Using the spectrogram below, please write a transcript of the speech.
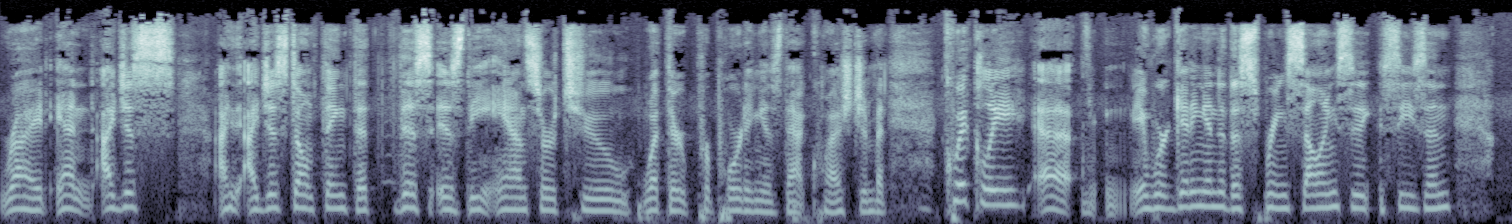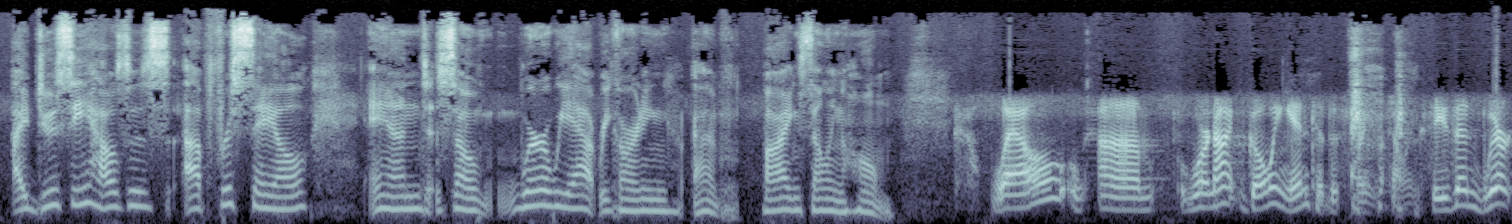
Right. And I just, I, I just don't think that this is the answer to what they're purporting is that question. But quickly, uh, we're getting into the spring selling se- season. I do see houses up for sale. And so, where are we at regarding uh, buying, selling a home? Well, um, we're not going into the spring selling season. We're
